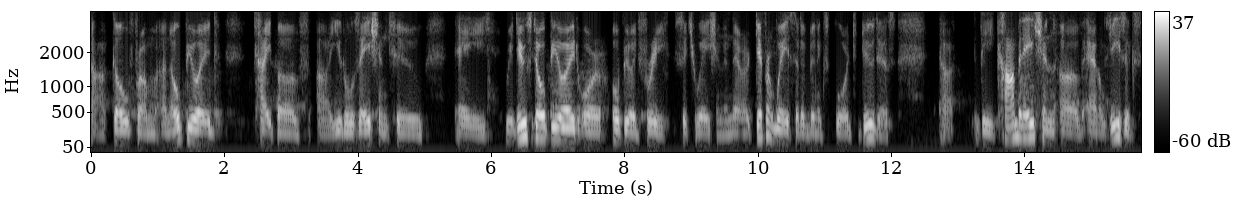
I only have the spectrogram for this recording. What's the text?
uh, go from an opioid type of uh, utilization to a reduced opioid or opioid free situation. And there are different ways that have been explored to do this. Uh, the combination of analgesics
